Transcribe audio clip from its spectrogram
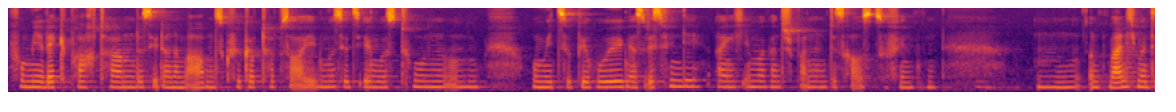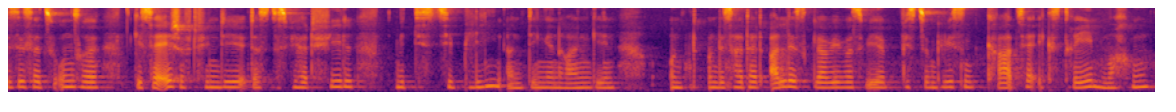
von mir weggebracht haben, dass ich dann am Abend das Gefühl gehabt habe, so, ich muss jetzt irgendwas tun, um, um mich zu beruhigen. Also das finde ich eigentlich immer ganz spannend, das rauszufinden. Mhm. Und manchmal, das ist halt so unsere Gesellschaft, finde ich, dass, dass wir halt viel mit Disziplin an Dingen rangehen. Und, und es hat halt alles, glaube ich, was wir bis zu einem gewissen Grad sehr extrem machen,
